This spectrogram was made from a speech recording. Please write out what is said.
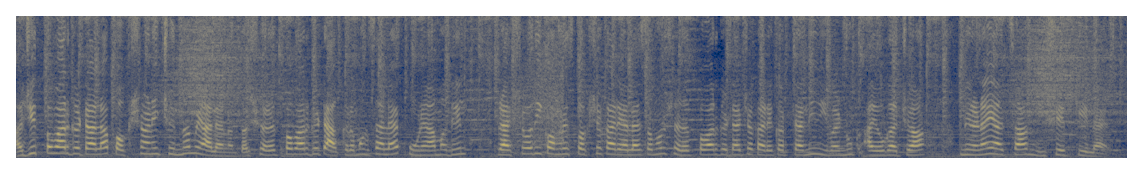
अजित पवार गटाला पक्ष आणि चिन्ह मिळाल्यानंतर शरद पवार गट आक्रमक झालाय. पुण्यामधील राष्ट्रवादी काँग्रेस पक्ष कार्यालयासमोर शरद पवार गटाच्या कार्यकर्त्यांनी निवडणूक आयोगाच्या निर्णयाचा निषेध केला आहे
